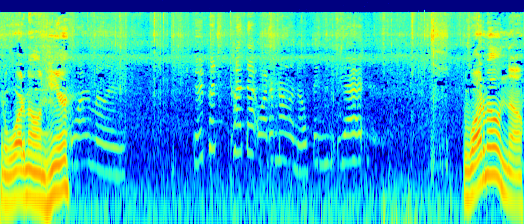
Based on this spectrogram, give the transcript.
Got a watermelon here. Watermelon. Did I put, cut that watermelon open yet? The watermelon? No.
